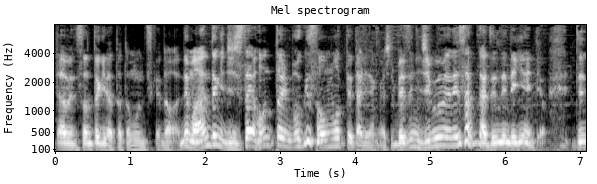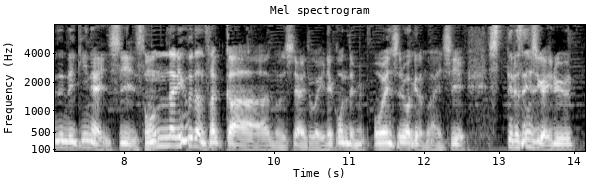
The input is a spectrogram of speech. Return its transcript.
多分その時だったと思うんですけどでもあの時実際本当に僕そう思ってたりなんかして別に自分はねサッカー全然できないんだよ。全然できないしそんなに普段サッカーの試合とか入れ込んで応援してるわけでもないし知ってる選手がいるって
